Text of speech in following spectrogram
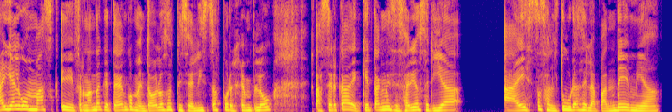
¿Hay algo más, eh, Fernanda, que te hayan comentado los especialistas, por ejemplo, acerca de qué tan necesario sería a estas alturas de la pandemia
